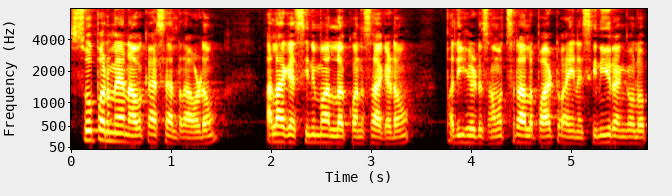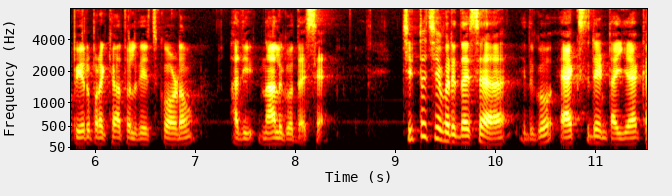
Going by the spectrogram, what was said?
సూపర్ మ్యాన్ అవకాశాలు రావడం అలాగే సినిమాల్లో కొనసాగడం పదిహేడు సంవత్సరాల పాటు ఆయన సినీ రంగంలో పేరు ప్రఖ్యాతులు తెచ్చుకోవడం అది నాలుగో దశ. చిట్ట చివరి దశ ఇదిగో యాక్సిడెంట్ అయ్యాక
